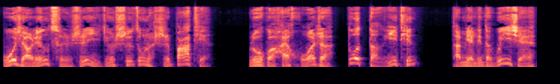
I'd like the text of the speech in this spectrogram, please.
吴小玲此时已经失踪了十八天，如果还活着，多等一天，她面临的危险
